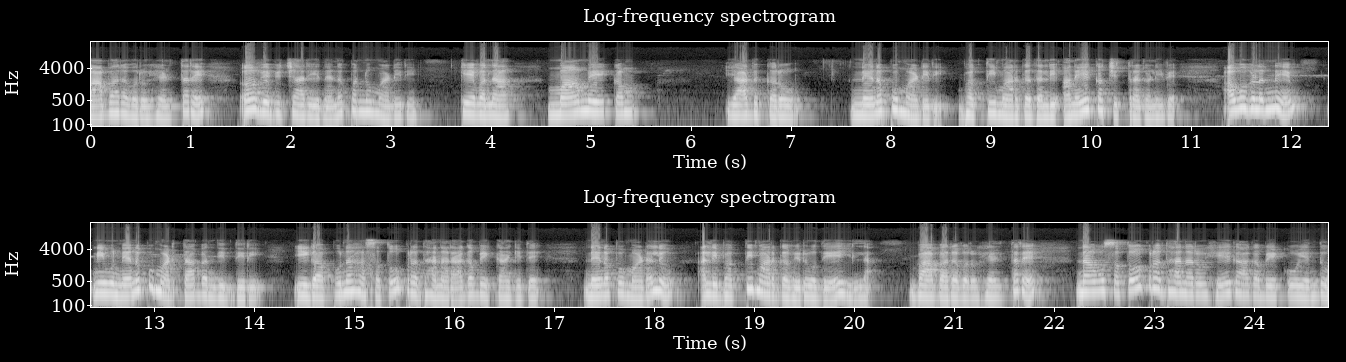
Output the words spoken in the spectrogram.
ಬಾಬಾರವರು ಹೇಳ್ತಾರೆ, ಅವ್ಯಭಿಚಾರಿ ನೆನಪನ್ನು ಮಾಡಿರಿ. ಕೇವಲ ಮಾಮೇಕಂ ಯಾದಕರು ನೆನಪು ಮಾಡಿರಿ. ಭಕ್ತಿ ಮಾರ್ಗದಲ್ಲಿ ಅನೇಕ ಚಿತ್ರಗಳಿವೆ. ಅವುಗಳನ್ನೇ ನೀವು ನೆನಪು ಮಾಡ್ತಾ ಬಂದಿದ್ದೀರಿ. ಈಗ ಪುನಃ ಸತೋಪ್ರಧಾನರಾಗಬೇಕಾಗಿದೆ ನೆನಪು ಮಾಡಲು ಅಲ್ಲಿ ಭಕ್ತಿ ಮಾರ್ಗವಿರುವುದೇ ಇಲ್ಲ. ಬಾಬಾರವರು ಹೇಳ್ತಾರೆ, ನಾವು ಸತೋಪ್ರಧಾನರು ಹೇಗಾಗಬೇಕು ಎಂದು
